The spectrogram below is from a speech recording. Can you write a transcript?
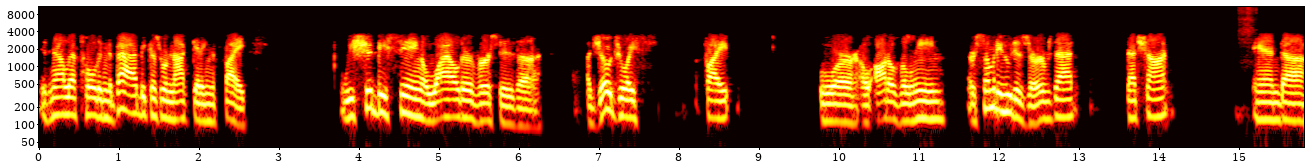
is now left holding the bad because we're not getting the fights. We should be seeing a Wilder versus a, a Joe Joyce fight or a Otto Wallin or somebody who deserves that that shot. And uh,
